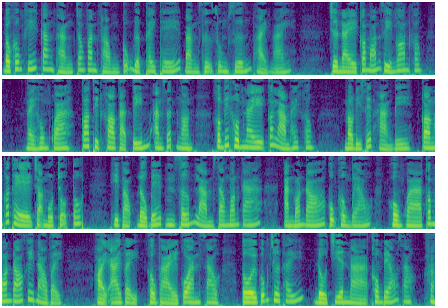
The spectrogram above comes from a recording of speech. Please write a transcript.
bầu không khí căng thẳng trong văn phòng cũng được thay thế bằng sự sung sướng thoải mái. Trưa này có món gì ngon không? Ngày hôm qua, có thịt kho cả tím ăn rất ngon. Không biết hôm nay có làm hay không? Mau đi xếp hàng đi, còn có thể chọn một chỗ tốt. Hy vọng đầu bếp sớm làm xong món cá. Ăn món đó cũng không béo. Hôm qua có món đó khi nào vậy? Hỏi ai vậy? Không phải cô ăn sao? Tôi cũng chưa thấy. Đồ chiên mà không béo sao?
